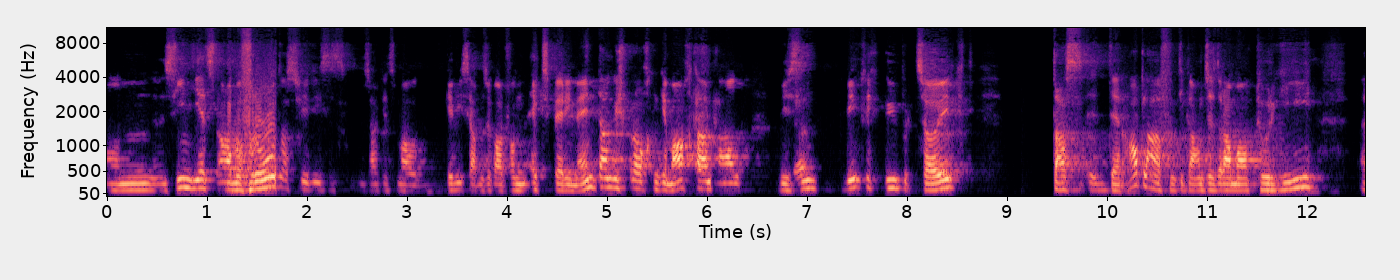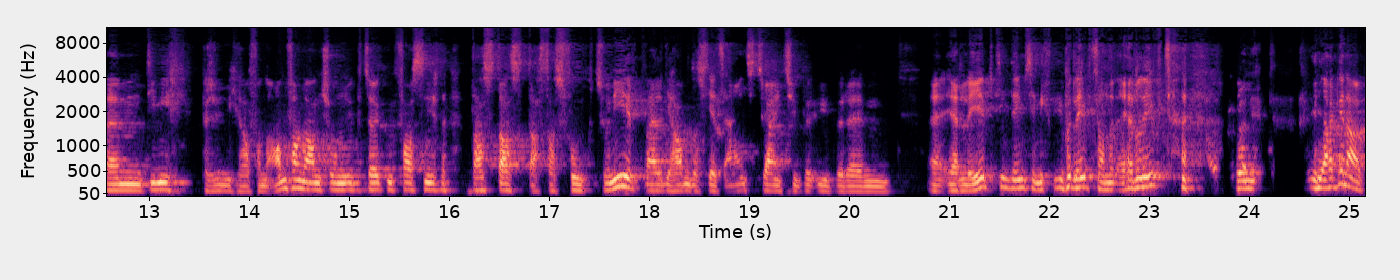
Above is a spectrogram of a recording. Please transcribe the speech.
ähm, sind jetzt aber froh, dass wir dieses, ich sage jetzt mal, gewisse haben sogar von Experiment angesprochen, gemacht haben, weil wir ja. sind wirklich überzeugt, dass der Ablauf und die ganze Dramaturgie, ähm, die mich persönlich auch von Anfang an schon überzeugend fasziniert, dass das, dass das funktioniert, weil die haben das jetzt eins zu eins über, über ähm, äh, erlebt, in dem sie nicht überlebt, sondern erlebt. Und, ja, genau.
